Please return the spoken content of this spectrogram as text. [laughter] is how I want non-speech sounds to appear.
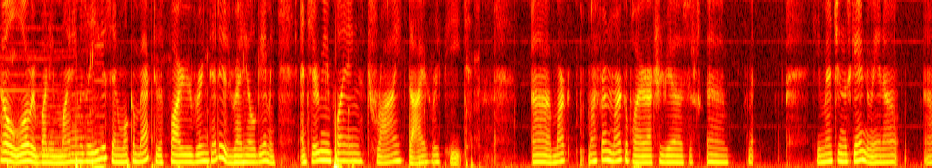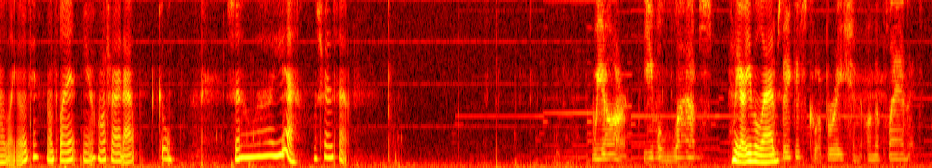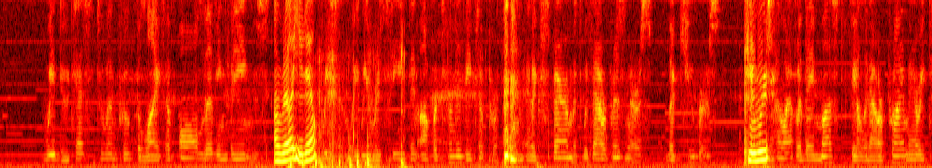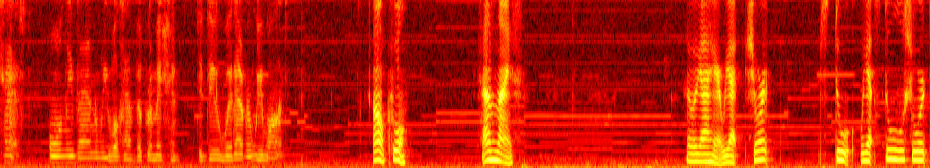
Hello everybody, my name is Aegis and welcome back to the Fire Ring that is Red Hill Gaming. And today we're going to be playing Try, Die, Repeat. Uh, Mark, my friend Markiplier actually, uh, uh, he mentioned this game to me and I, and I was like, okay, I'll play it, you know, I'll try it out. Cool. So, uh, yeah, let's try this out. We are Evil Labs, We are Evil Labs. the biggest corporation on the planet. We do tests to improve the life of all living beings. Oh really, you do? Recently, we received an opportunity to perform an experiment with our prisoners, the Cubers. Cubers? However, they must fail in our primary test. Only then we will have the permission to do whatever we want. Oh, cool. Sounds nice. So we got here, we got short, stool, we got stool, short,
